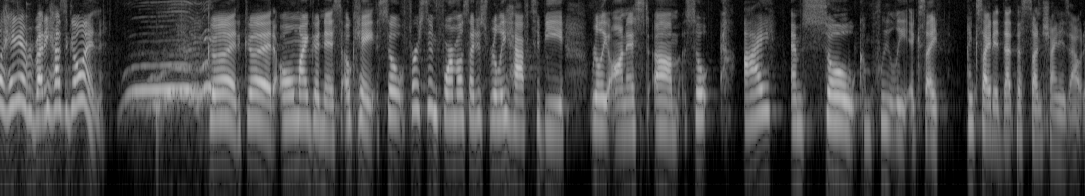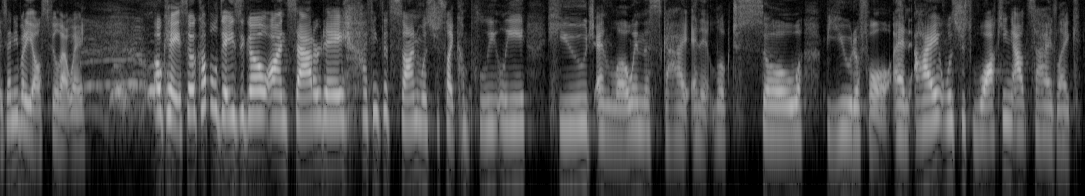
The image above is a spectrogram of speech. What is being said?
Well, hey, everybody, how's it going? Good, good. Oh my goodness. Okay, so first and foremost, I just really have to be really honest. Um, so I am so completely excited excited that the sunshine is out. Does anybody else feel that way? Okay, so a couple days ago on Saturday, I think the sun was just like completely huge and low in the sky, and it looked so beautiful. And I was just walking outside, like,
